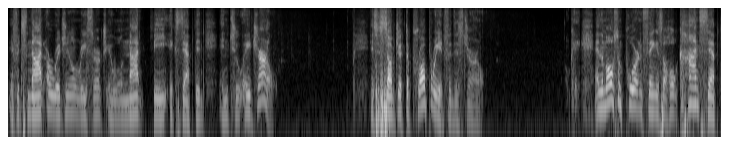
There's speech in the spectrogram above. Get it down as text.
If it's not original research, it will not be accepted into a journal. Is the subject appropriate for this journal? Okay, and the most important thing is the whole concept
